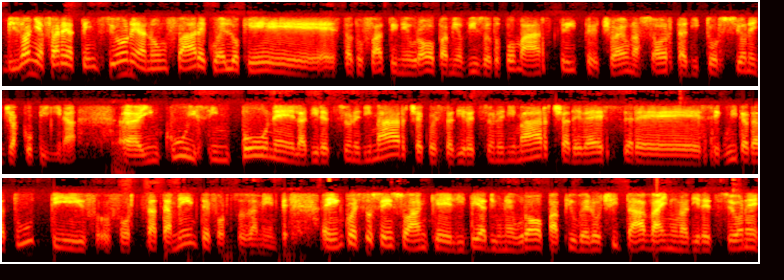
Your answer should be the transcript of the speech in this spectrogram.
bisogna fare attenzione a non fare quello che è stato fatto in Europa, a mio avviso, dopo Maastricht, cioè una sorta di torsione giacobina, eh, in cui si impone la direzione di marcia e questa direzione di marcia deve essere seguita da tutti forzatamente forzosamente. E in questo senso anche l'idea l'idea di un'Europa a più velocità va in una direzione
